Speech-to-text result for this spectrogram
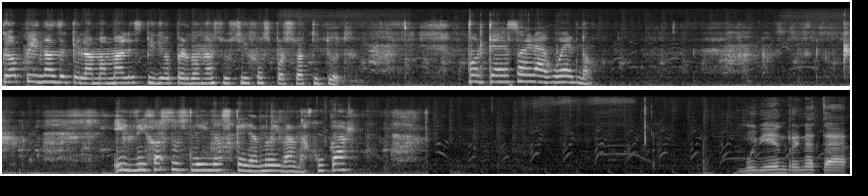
¿Qué opinas de que la mamá les pidió perdón a sus hijos por su actitud? Porque eso era bueno. Y dijo a sus niños que ya no iban a jugar. Muy bien, Renata.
